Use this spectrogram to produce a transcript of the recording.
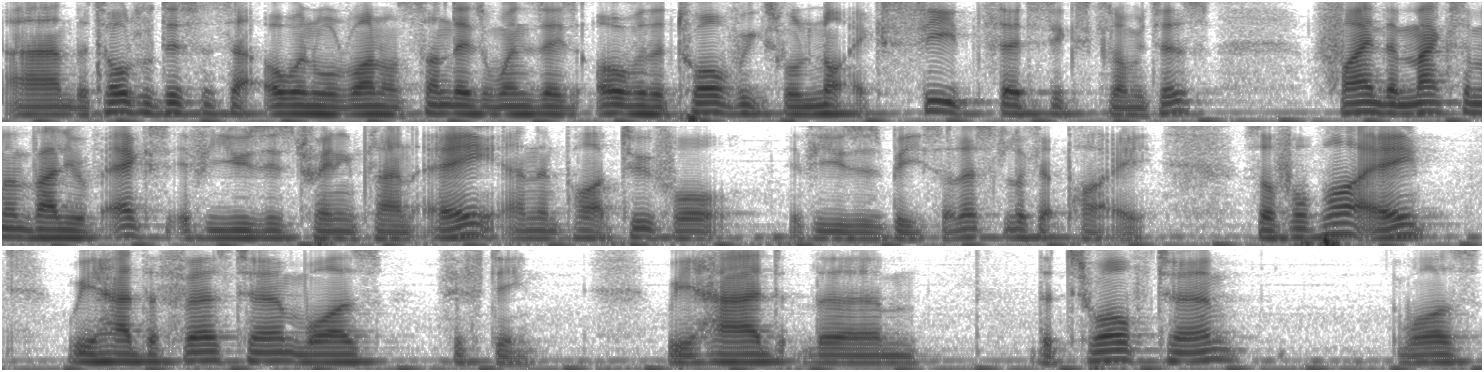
and the total distance that Owen will run on Sundays and Wednesdays over the 12 weeks will not exceed 36 kilometers, find the maximum value of x if he uses training plan A, and then part 2 for if he uses B. So let's look at part A. So for part A, we had the first term was 15. We had the um, the 12th term was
